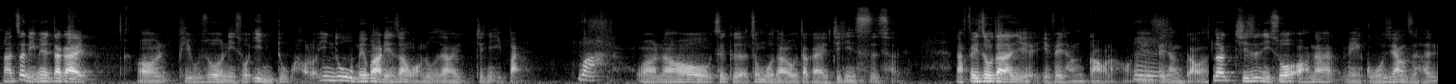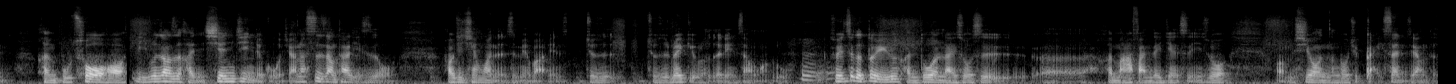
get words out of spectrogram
那这里面大概哦，比如说你说印度好了，印度没有办法连上网络，大概接近一半。哇哇，然后这个中国大陆大概接近四成。那非洲当然也也非常高了，也非常高。那其实你说哦，那美国这样子很很不错哈，理论上是很先进的国家。那事实上它也是有好几千万人是没有办法连，就是就是 regular 的连上网络。嗯，所以这个对于很多人来说是呃很麻烦的一件事情。说我们希望能够去改善这样的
